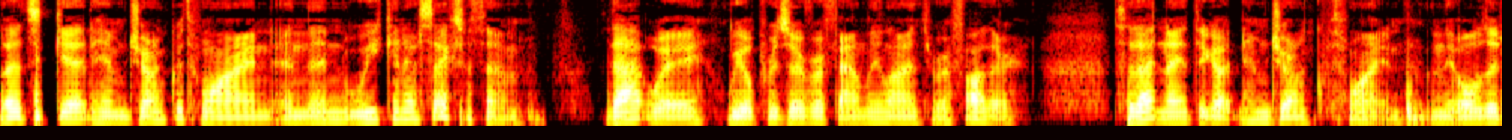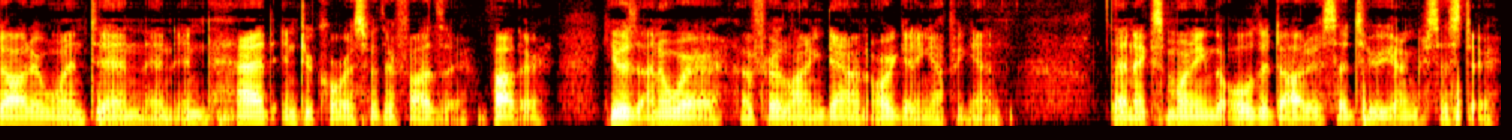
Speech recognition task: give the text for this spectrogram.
Let's get him drunk with wine, and then we can have sex with him. That way, we'll preserve our family line through our father. So that night they got him drunk with wine, and the older daughter went in and in, had intercourse with her father. Father, he was unaware of her lying down or getting up again. That next morning, the older daughter said to her younger sister,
